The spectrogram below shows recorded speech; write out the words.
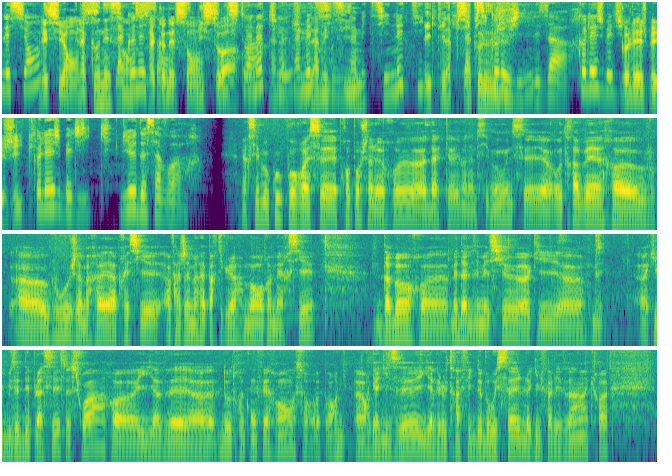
Les sciences. Les sciences. La connaissance. La connaissance. L'histoire. La nature. La La nature. médecine. La médecine. L'éthique. La La psychologie. psychologie. Les arts. Collège Belgique. Collège Belgique. Collège Belgique. Lieu de savoir. Merci beaucoup pour euh, ces propos chaleureux euh, d'accueil, Madame Simoun. C'est euh, au travers euh, vous, j'aimerais apprécier, enfin j'aimerais particulièrement remercier d'abord, euh, Mesdames et Messieurs, qui, euh, à qui vous êtes déplacés ce soir. Euh, il y avait euh, d'autres conférences or- or- organisées. Il y avait le trafic de Bruxelles qu'il fallait vaincre,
